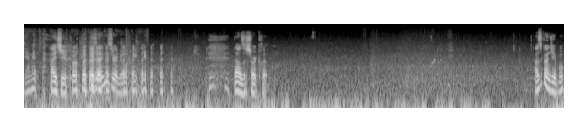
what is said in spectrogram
Damn it! Hi, Jupo. These enemies are annoying. that was a short clip. How's it going, Jupo?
